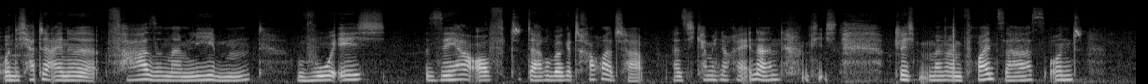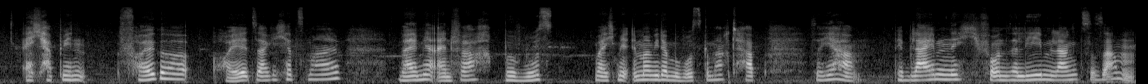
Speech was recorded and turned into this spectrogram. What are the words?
Und ich hatte eine Phase in meinem Leben, wo ich sehr oft darüber getrauert habe. Also ich kann mich noch erinnern, wie ich wirklich mit meinem Freund saß und ich habe ihn voll geheult, sage ich jetzt mal, weil mir einfach bewusst, weil ich mir immer wieder bewusst gemacht habe, so ja, wir bleiben nicht für unser Leben lang zusammen.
